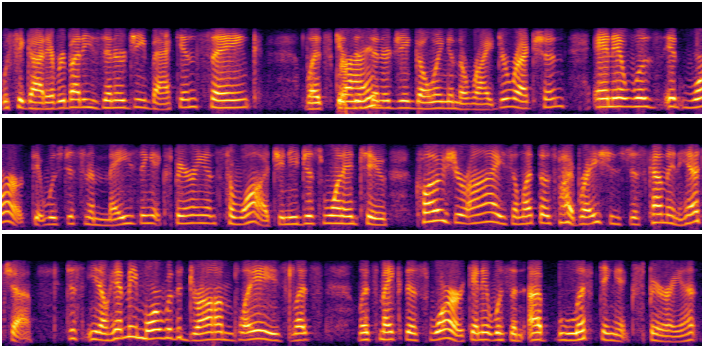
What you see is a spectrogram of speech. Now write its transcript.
was he got everybody's energy back in sync. Let's get right. this energy going in the right direction. And it was it worked. It was just an amazing experience to watch. And you just wanted to close your eyes and let those vibrations just come and hit you. Just you know, hit me more with the drum, please. Let's let's make this work and it was an uplifting experience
